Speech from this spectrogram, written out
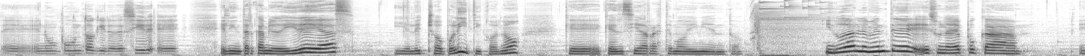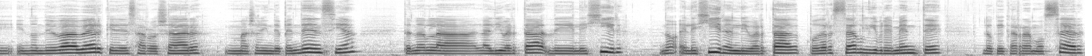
Eh, en un punto, quiero decir, el intercambio de ideas y el hecho político, ¿no? Que, encierra este movimiento. Indudablemente es una época en donde va a haber que desarrollar mayor independencia, tener la, la libertad de elegir, ¿no? Elegir en libertad, poder ser libremente lo que querramos ser.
